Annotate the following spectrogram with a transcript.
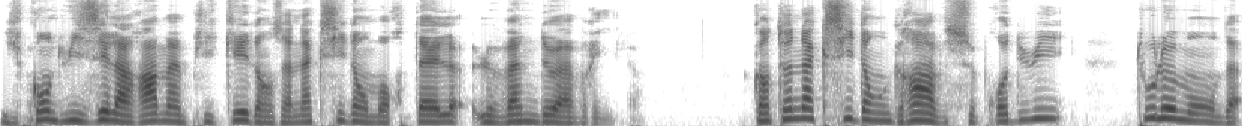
Il conduisait la rame impliquée dans un accident mortel le 22 avril. Quand un accident grave se produit, tout le monde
